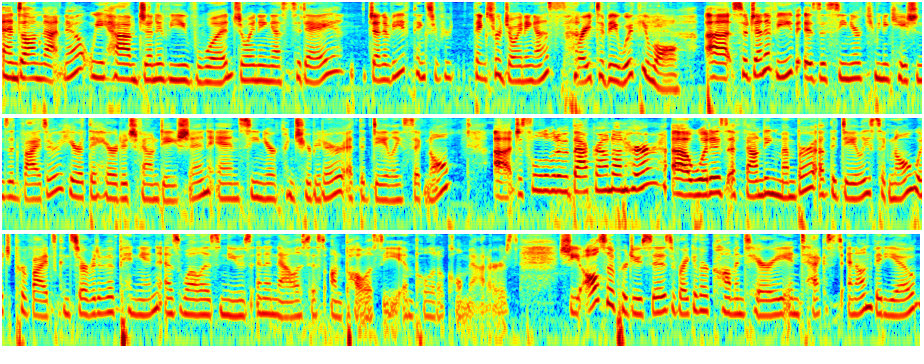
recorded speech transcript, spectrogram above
And on that note, we have Genevieve Wood joining us today. Genevieve, thanks for thanks for joining us. Great to be with you all. Uh, so Genevieve is a senior communications advisor here at the Heritage Foundation and senior contributor at the Daily Signal. Uh, just a little bit of a background on her. Uh, Wood is a founding member of the Daily Signal, which provides conservative opinion as well as news and analysis on policy and political matters. She also produces regular commentary in text and on video,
